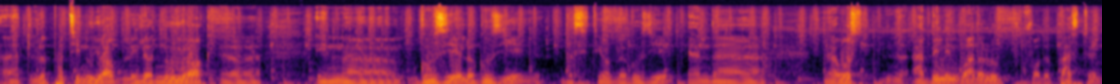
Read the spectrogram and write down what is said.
at le petit new york little new york uh, in uh, gosier le gosier the city of le gosier. And uh, that was i've been in guadeloupe for the past 10,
